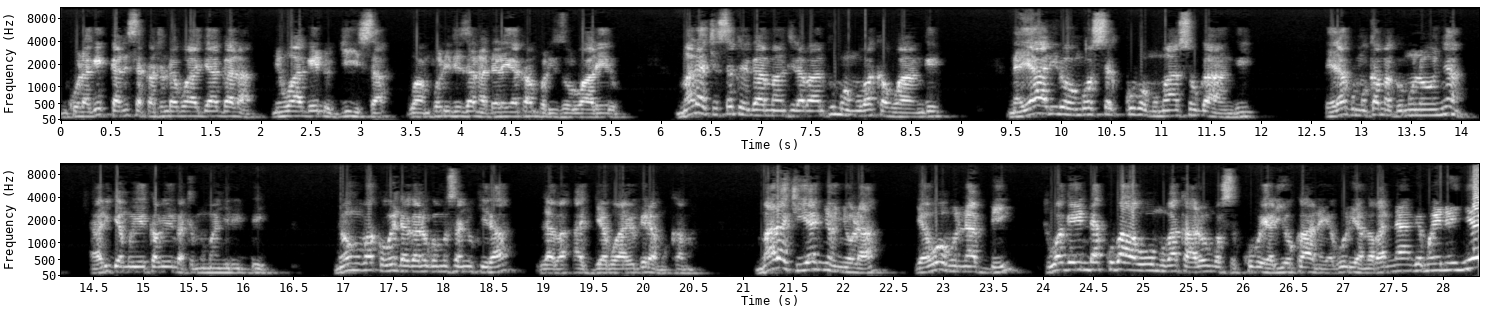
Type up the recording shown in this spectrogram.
nkulaga ekkanisa katonda bw'ajagala ne waagenda ogiyisa wampuliriza naddala yakampuliriza olwaleero. Mala kyesatu egamba nti laba ntuma omubaka wange naye alirongoosa ekkubo mu maaso gange era ku mukama gwe munoonya alijja mu yeekalo ye nga temumanyiridde. N'omubaka ow'endagaano gwe musanyukira laba ajja bw'ayogera mukama. Malaki yannyonnyola yawa obunabbi tiwagenda kubaawo omubaka alongose ekkubo yali yokaana yabuulira nga bannange mwenenye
